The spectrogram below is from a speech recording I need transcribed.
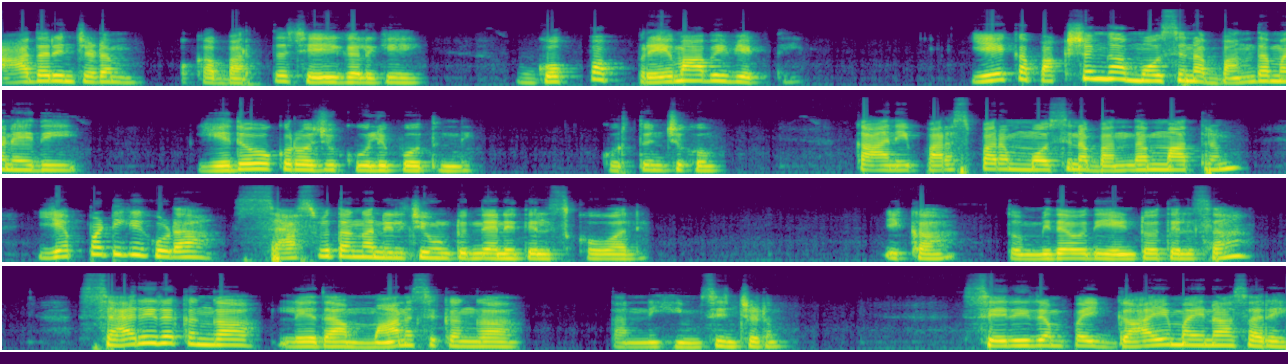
ఆదరించడం ఒక భర్త చేయగలిగే గొప్ప ప్రేమాభివ్యక్తి. ఏకపక్షంగా మోసిన బంధం అనేది ఏదో ఒక రోజు కూలిపోతుంది. గుర్తుంచుకో కానీ పరస్పరం మోసిన బంధం మాత్రం ఎప్పటికీ కూడా శాశ్వతంగా నిలిచి ఉంటుంది అని తెలుసుకోవాలి. ఇక తొమ్మిదవది ఏంటో తెలుసా? శారీరకంగా లేదా మానసికంగా తన్ని హింసించడం. శరీరంపై గాయమైనా సరే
